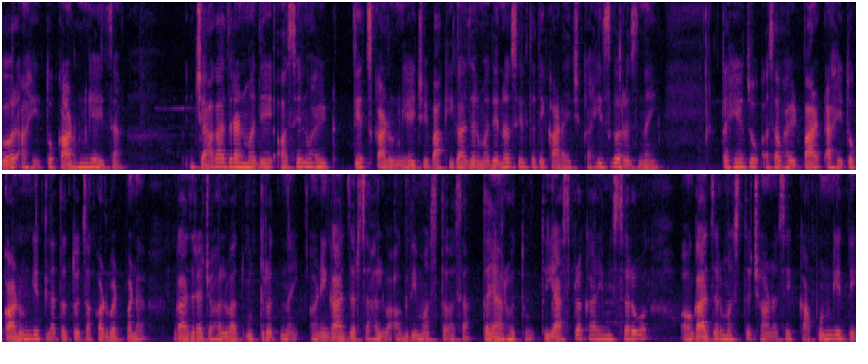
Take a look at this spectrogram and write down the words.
गर आहे तो काढून घ्यायचा. ज्या गाजरांमध्ये असेल व्हाईट तेच काढून घ्यायचे. बाकी गाजरमध्ये नसेल तर ते काढायची काहीच गरज नाही. तर हे जो असा व्हाईट पार्ट आहे तो काढून घेतला तर त्याचा कडवटपणा गाजराच्या हलवात उतरत नाही आणि गाजरचा हलवा अगदी मस्त असा तयार होतो. तर याच प्रकारे मी सर्व गाजर मस्त छान असे कापून घेते.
